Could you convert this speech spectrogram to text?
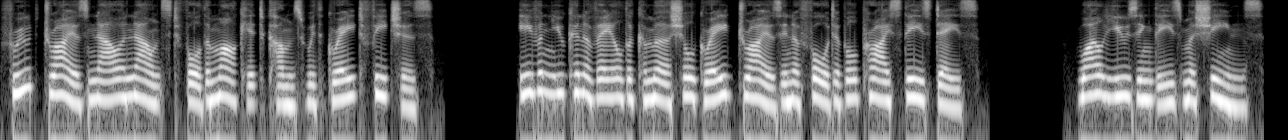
Fruit dryers now announced for the market comes with great features. Even you can avail the commercial grade dryers in affordable price these days. While using these machines,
